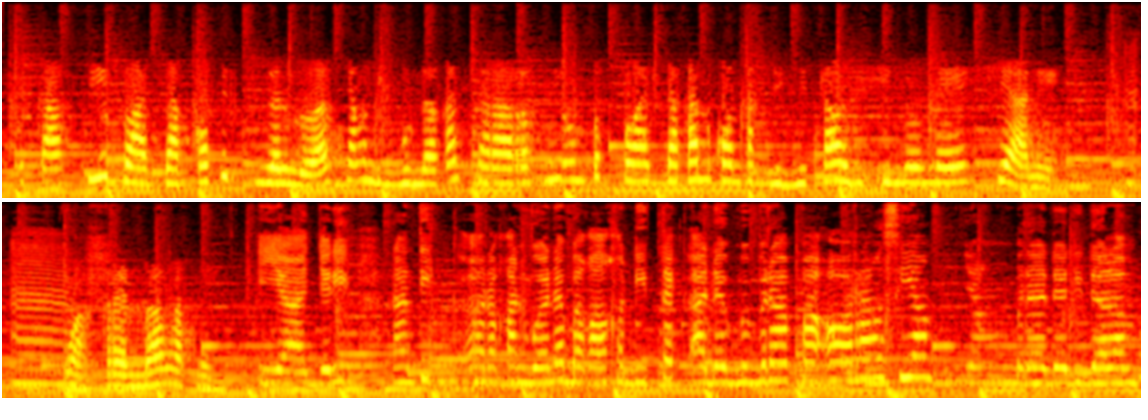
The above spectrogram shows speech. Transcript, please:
aplikasi pelacak COVID-19 yang digunakan secara resmi untuk pelacakan kontak digital di Indonesia nih. Wah keren banget nih. Iya, jadi nanti eh, rekan buana bakal kedetek ada beberapa orang sih yang yang berada di dalam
